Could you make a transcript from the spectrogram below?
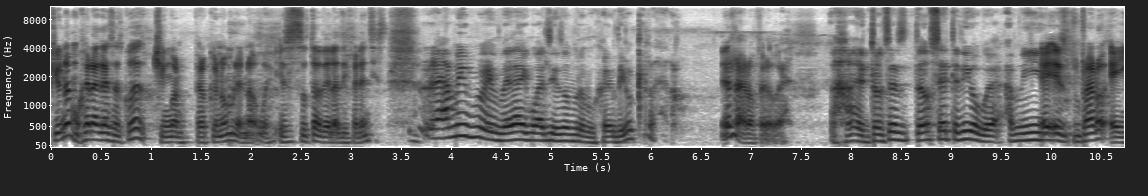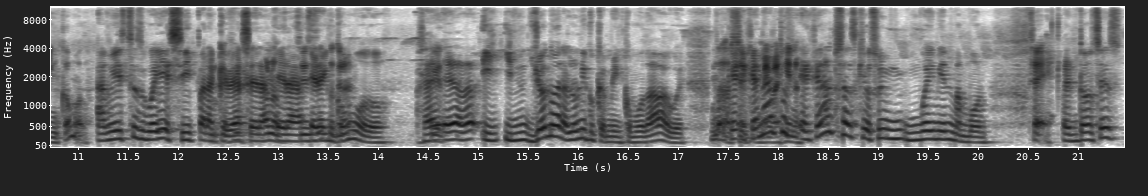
Que una mujer haga esas cosas, chingón, pero que un hombre no, güey. Esa es otra de las diferencias. A mí me, me da igual si es hombre o mujer. Digo, qué raro. Es raro, pero, güey. Ajá, entonces, no sé, te digo, güey, a mí... Es raro e incómodo. A mí estos güeyes sí, para que veas, era, bueno, era, sí, sí, era incómodo. O sea, era y, y yo no era el único que me incomodaba, güey. No, Porque sí, en, general, tú, en general tú sabes que yo soy güey bien mamón. Sí. Entonces,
